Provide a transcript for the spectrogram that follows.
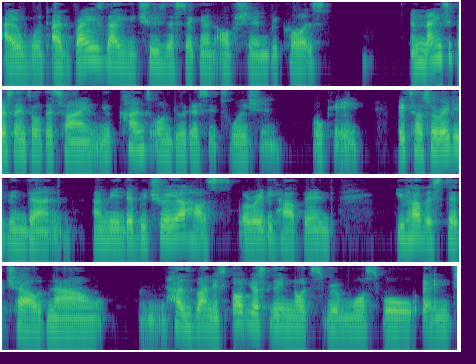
I would advise that you choose the second option because 90% of the time you can't undo the situation. Okay. It has already been done. I mean, the betrayal has already happened. You have a stepchild now. Mm, husband is obviously not remorseful and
